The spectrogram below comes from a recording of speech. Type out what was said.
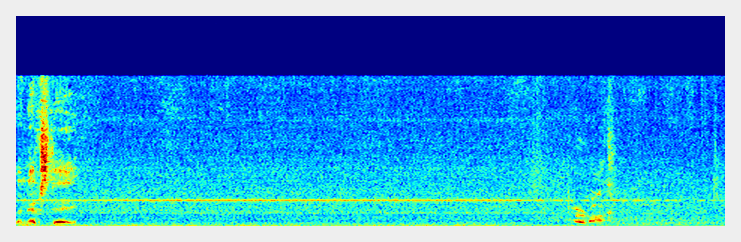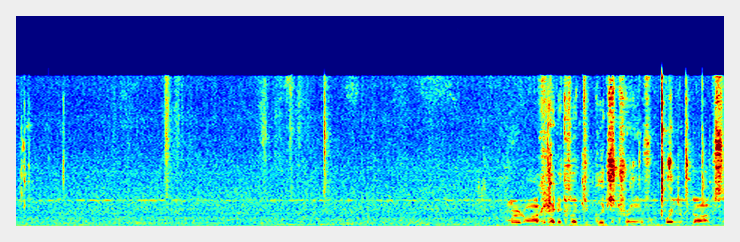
the next day, Murdoch Had to collect a goods train from Brendam Docks.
